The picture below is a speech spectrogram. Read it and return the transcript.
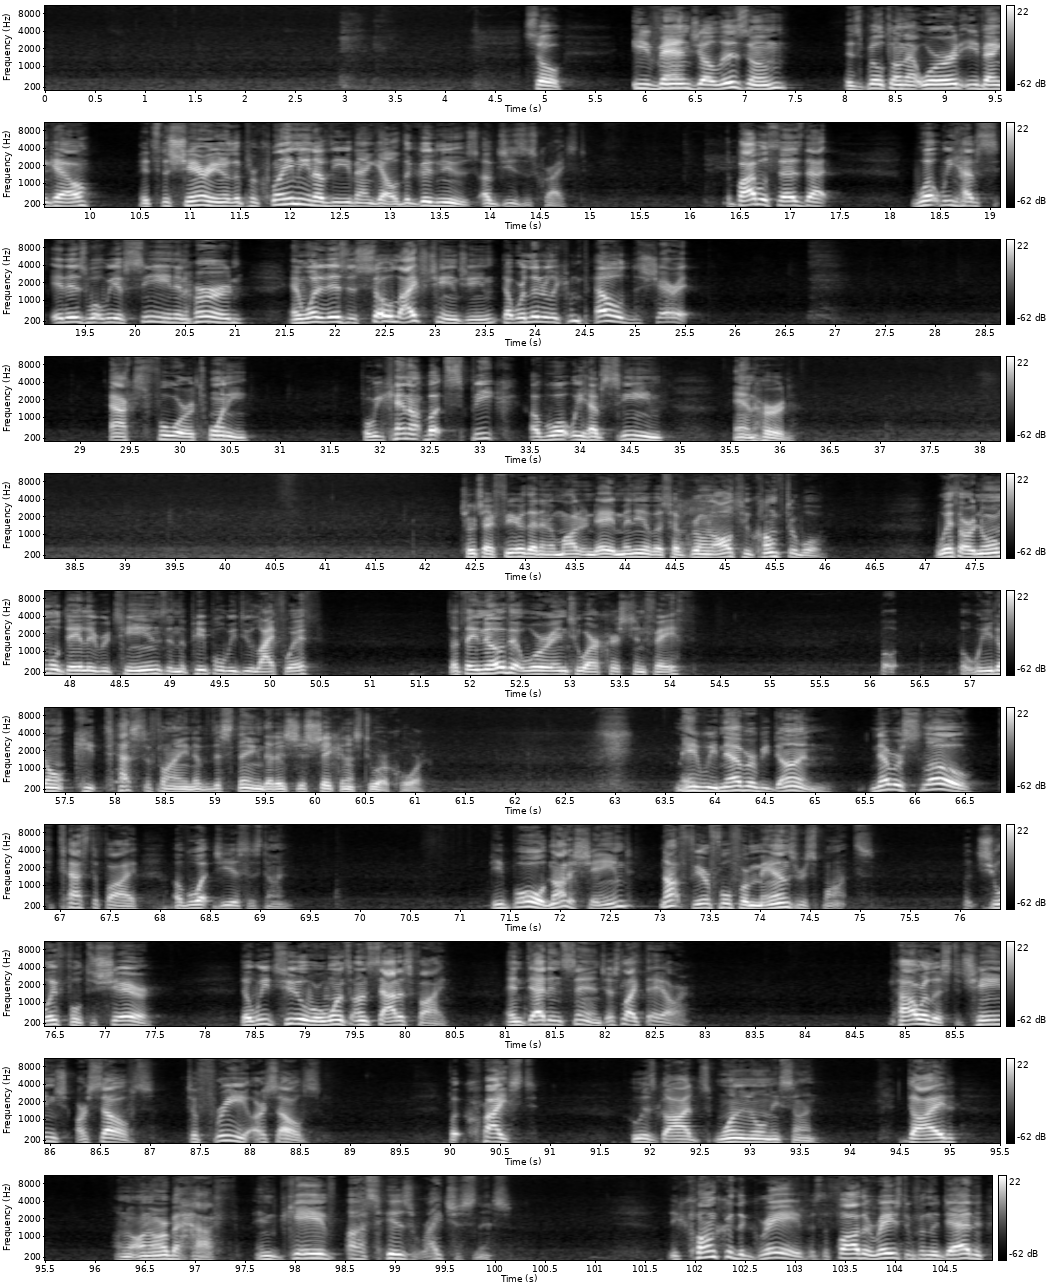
So, evangelism is built on that word, evangel. It's the sharing or the proclaiming of the evangel, the good news of Jesus Christ. The Bible says that what we have it is what we have seen and heard and what it is is so life-changing that we're literally compelled to share it. Acts 4 20. For we cannot but speak of what we have seen and heard. Church, I fear that in a modern day, many of us have grown all too comfortable with our normal daily routines and the people we do life with, that they know that we're into our Christian faith, but, but we don't keep testifying of this thing that has just shaken us to our core. May we never be done, never slow to testify of what Jesus has done. Be bold, not ashamed, not fearful for man's response, but joyful to share that we too were once unsatisfied and dead in sin, just like they are. Powerless to change ourselves, to free ourselves. But Christ, who is God's one and only Son, died on, on our behalf and gave us his righteousness. He conquered the grave as the Father raised him from the dead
